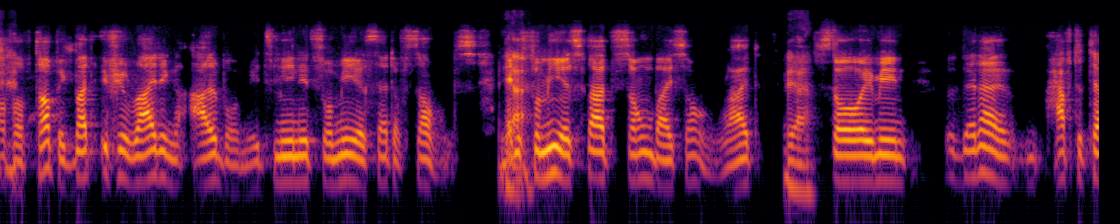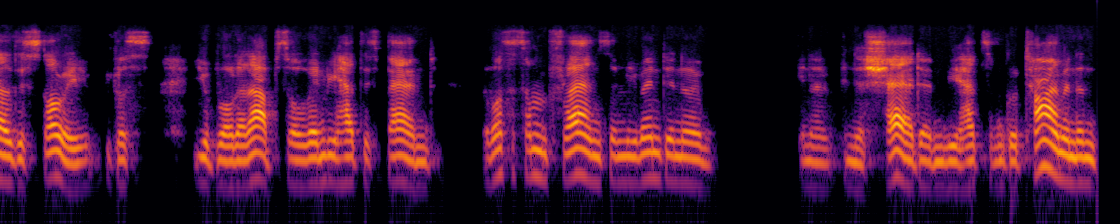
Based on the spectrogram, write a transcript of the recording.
off of topic, but if you're writing an album, it's mean it's for me a set of songs. And for me it starts song by song, right? yeah. So I mean, then I have to tell this story because you brought it up. So when we had this band, there was some friends, and we went in a in a in a shed, and we had some good time. And then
